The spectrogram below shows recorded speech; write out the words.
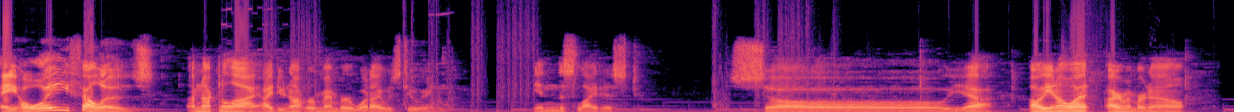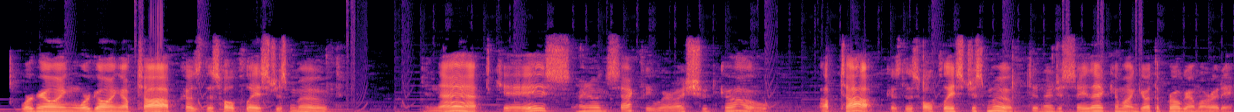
Ahoy, fellas! I'm not gonna lie, I do not remember what I was doing in the slightest. So yeah. Oh, you know what? I remember now. We're going we're going up top because this whole place just moved. In that case, I know exactly where I should go. Up top, because this whole place just moved. Didn't I just say that? Come on, go with the program already.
